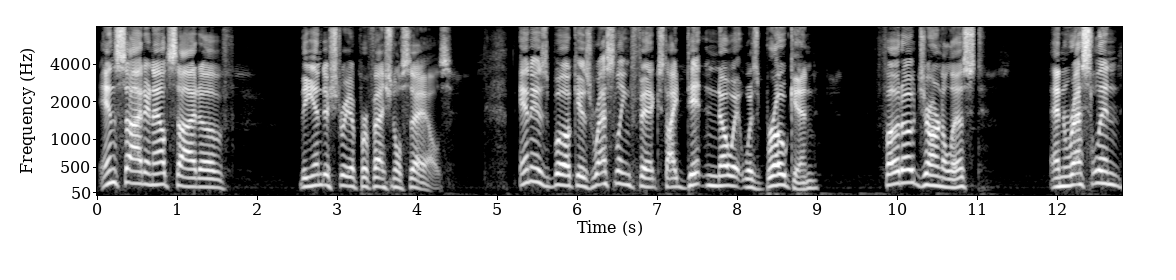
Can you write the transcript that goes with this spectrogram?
Inside and outside of the industry of professional sales. In his book, Is Wrestling Fixed? I Didn't Know It Was Broken, photojournalist and wrestling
